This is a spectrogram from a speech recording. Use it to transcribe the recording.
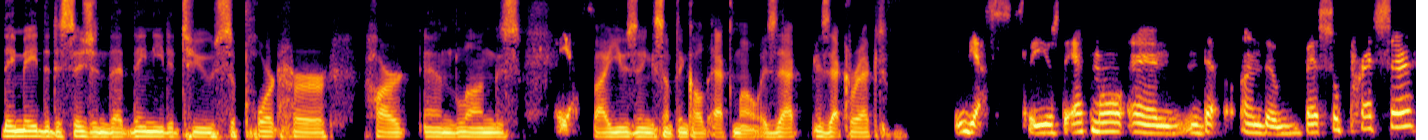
they made the decision that they needed to support her heart and lungs Yes. by using something called ECMO. Is that is that correct? Yes, they use the ECMO and the and the vasopressor.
